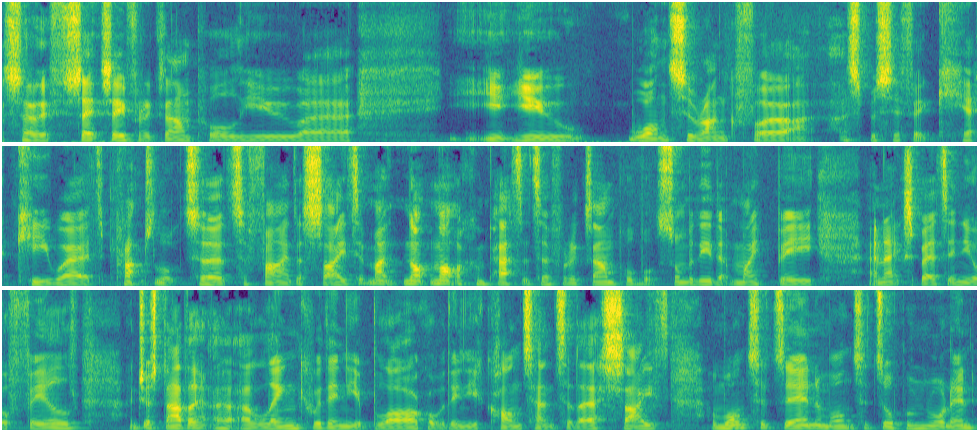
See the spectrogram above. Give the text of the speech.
So, if say, say for example, you uh, you you want to rank for a, a specific keyword, perhaps look to, to find a site. It might not not a competitor, for example, but somebody that might be an expert in your field, and just add a, a link within your blog or within your content to their site. And once it's in and once it's up and running,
